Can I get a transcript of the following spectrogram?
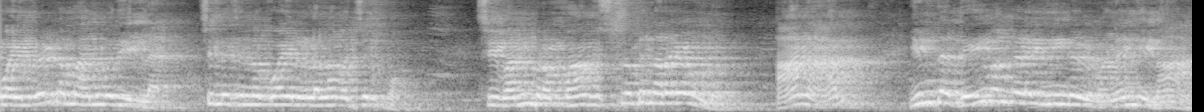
கோயில்கள் நம்ம அனுமதி இல்லை. சின்ன சின்ன கோயில்கள் எல்லாம் வச்சுருப்போம். சிவன் பிரம்மா விஷ்ணு அப்படி நிறைய உண்டு. ஆனால் இந்த தெய்வங்களை நீங்கள் வணங்கினால்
